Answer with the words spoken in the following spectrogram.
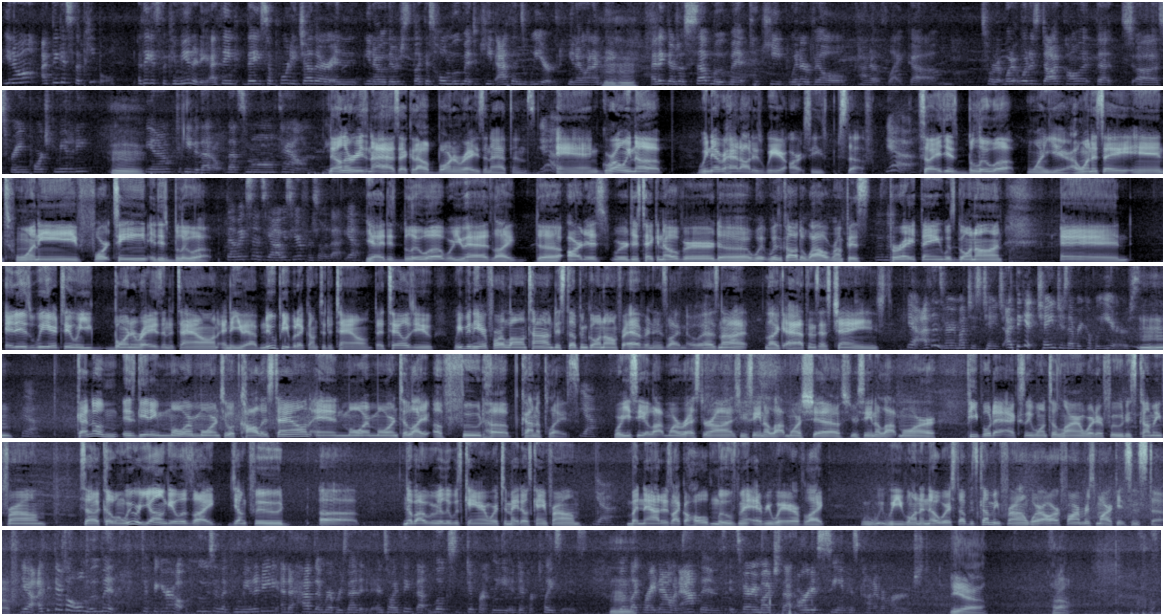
you know i think it's the people i think it's the community i think they support each other and you know there's like this whole movement to keep athens weird you know and i think Mhm. i think there's a sub movement to keep winterville kind of like um, sort of what, what does dodd call it that uh, screen porch community Hmm. you know to keep it that that small town The only reason I asked that because I was born and raised in Athens. Yeah. And growing up, we never had all this weird artsy stuff. yeah So it just blew up one year. I want to say in 2014, it just blew up. that makes sense yeah i was here for some of that yeah Yeah, it just blew up where you had like the artists were just taking over. The what, what's it called? The Wild Rumpus Mm-hmm. Parade thing was going on, and it is weird too when you born and raised in a town and then you have new people that come to the town that tells you we've been here for a long time this stuff been going on forever and it's like no it has not like athens has changed Yeah, Athens very much has changed. I think it changes every couple years. mm-hmm Yeah. I know it's getting more and more into a college town and more and more into like a food hub kind of place Yeah. where you see a lot more restaurants, you're seeing a lot more chefs, you're seeing a lot more people that actually want to learn where their food is coming from. So, because when we were young, it was like junk food. Uh, nobody really was caring where tomatoes came from. Yeah. But now there's like a whole movement everywhere of like, we, we want to know where stuff is coming from, where are farmers markets and stuff. Yeah, I think there's a whole movement to figure out who's in the community and to have them represented. And so I think that looks differently in different places. But Mhm. like right now in Athens, it's very much that artist scene has kind of emerged. Yeah. Oh.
